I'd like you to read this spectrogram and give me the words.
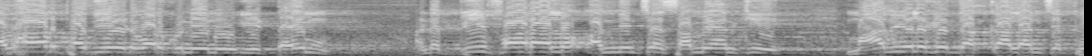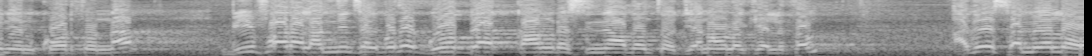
పదహారు పదిహేడు వరకు నేను ఈ టైం అంటే బీఫారాలో అందించే సమయానికి మాదిగలకి దక్కాలని చెప్పి నేను కోరుతున్నా. బీఫారాలు అందించకపోతే గో బ్యాక్ కాంగ్రెస్ నినాదంతో జనంలోకి వెళ్తాం. అదే సమయంలో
